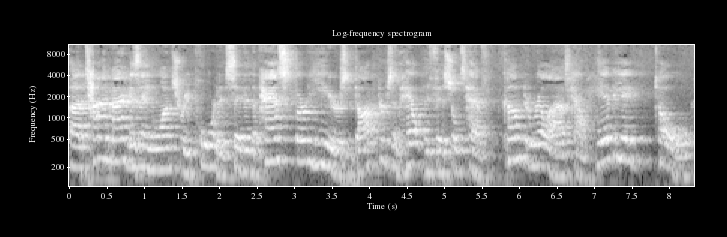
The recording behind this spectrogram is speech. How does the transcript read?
Uh, Time magazine once reported, said in the past 30 years, doctors and health officials have come to realize how heavy a toll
